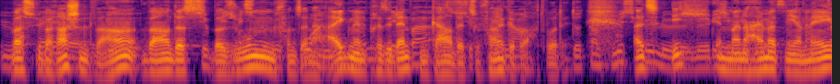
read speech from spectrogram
Was überraschend war, war, dass Bazoum von seiner eigenen Präsidentengarde zu Fall gebracht wurde. Als ich in meiner Heimat Niamey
